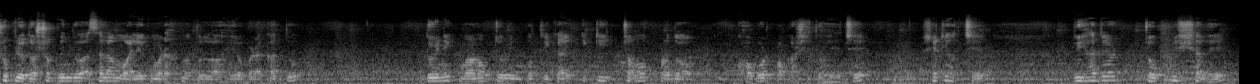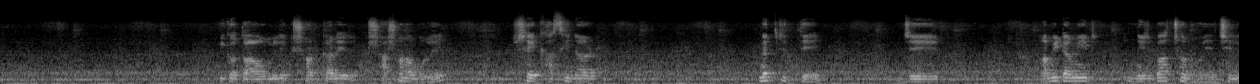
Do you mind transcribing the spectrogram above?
সুপ্রিয় দর্শকবৃন্দু, আসসালামু আলাইকুম রহমতুল্লাহ বারাকাতু। দৈনিক মানব জমিন পত্রিকায় একটি চমকপ্রদ খবর প্রকাশিত হয়েছে। সেটি হচ্ছে, দুই হাজার চব্বিশ সালে বিগত আওয়ামী লীগ সরকারের শাসনামলে শেখ হাসিনার নেতৃত্বে যে আমিডামির নির্বাচন হয়েছিল,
